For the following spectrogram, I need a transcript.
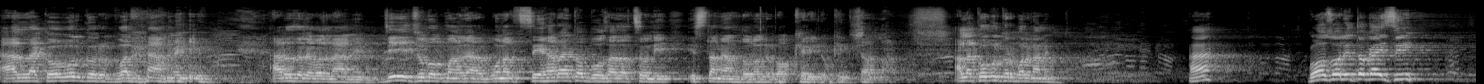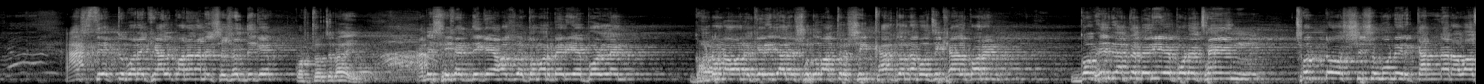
আল্লাহ কবুল করুক, বলেন আমি আরও জনে বলেন আমিন। জি, যুবক মানুষ ওনার চেহারায় তো বোঝা যাচ্ছে উনি ইসলামী আন্দোলনের পক্ষেরই লোক ইনশাল্লাহ আল্লাহ কবুল করুক, বলেন আমিন। হ্যাঁ? গজলই তো গাইছি। আসতে একটু পরে, খেয়াল করেন আমি শেষের দিকে। কষ্ট হচ্ছে ভাই। আমি শেষের দিকে হজরত তোমার বেরিয়ে পড়লেন। ঘটনা অনেকেরই জানে, শুধুমাত্র শিক্ষার জন্য বলছি, খেয়াল করেন। গভীর রাতে বেরিয়ে পড়েছেন। ছোট্ট শিশুমণির কান্নার আওয়াজ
